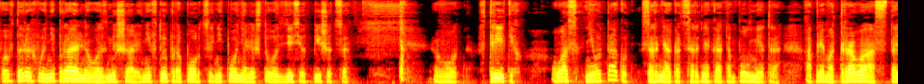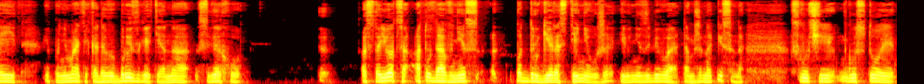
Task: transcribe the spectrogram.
Во-вторых, вы неправильно его размешали, не в той пропорции, не поняли, что вот здесь вот пишется. Вот. В-третьих, у вас не вот так вот сорняк от сорняка там полметра, а прямо трава стоит. И понимаете, когда вы брызгаете, она сверху э, остается, а туда вниз э, под другие растения уже и не забивает. Там же написано, в случае густой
